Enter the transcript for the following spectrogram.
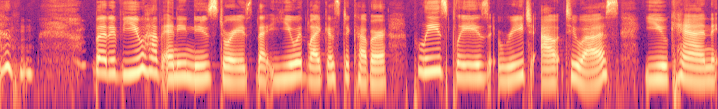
but if you have any news stories that you would like us to cover, please, please reach out to us. You can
